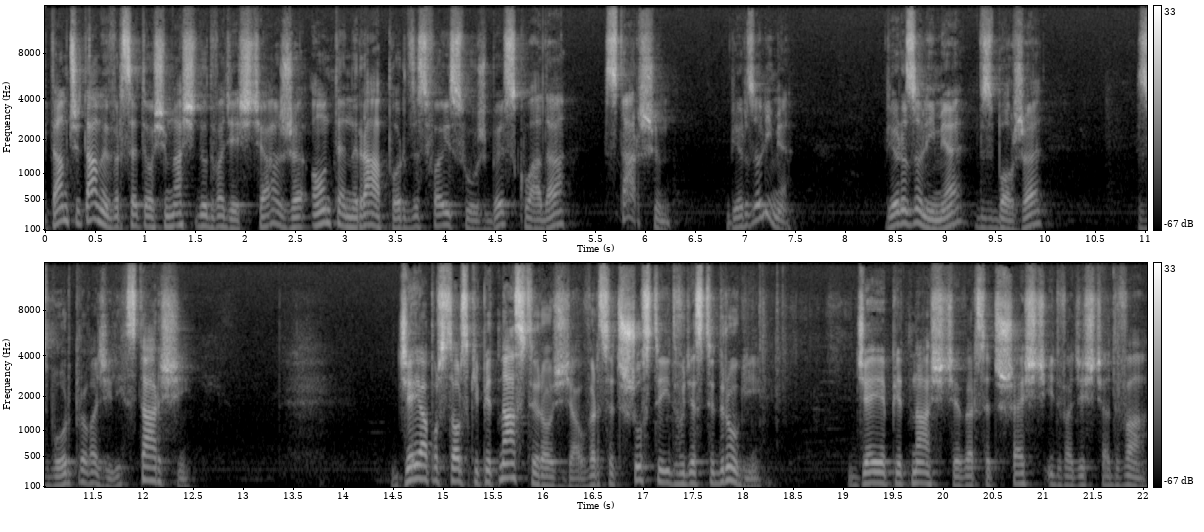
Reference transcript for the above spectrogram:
I tam czytamy wersety 18 do 20, że on ten raport ze swojej służby składa starszym w Jerozolimie. W Jerozolimie, w zborze, zbór prowadzili starsi. Dzieje apostolskie, 15 rozdział, werset 6 i 22. Dzieje 15, werset 6 i 22.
